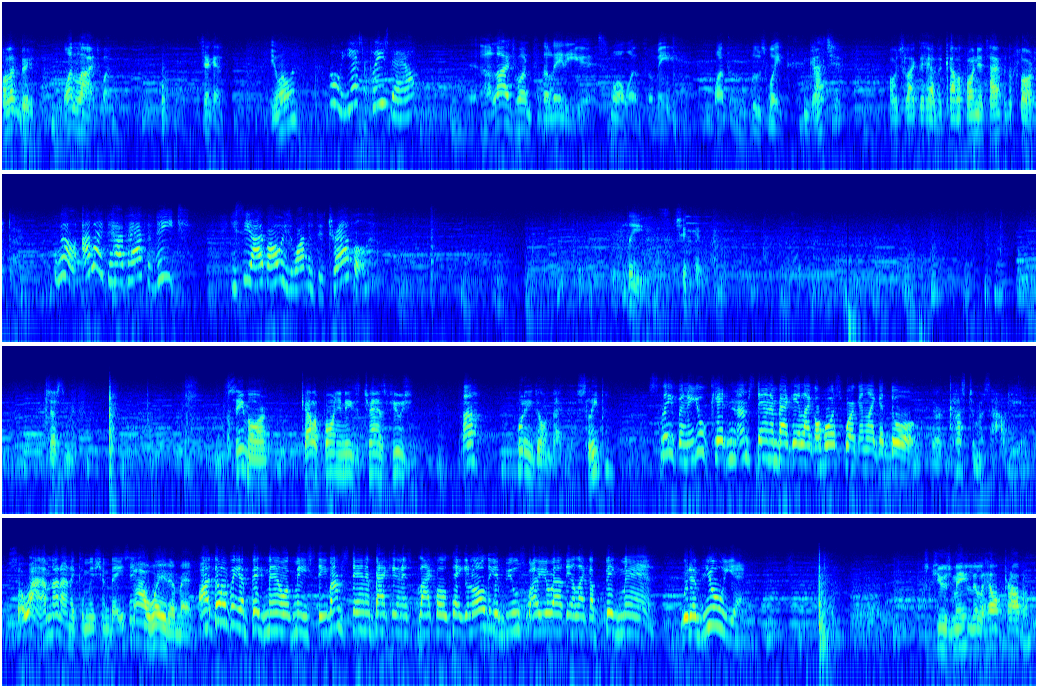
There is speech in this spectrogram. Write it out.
What'll it be? One large one. Chicken. You want one? Oh, yes, please, Al. A large one for the lady, a small one for me. Want to lose weight. Gotcha. What would you like to have, the California type or the Florida type? Well, I'd like to have half of each. You see, I've always wanted to travel. Please, chicken. Just a minute. Seymour, California needs a transfusion. Huh? What are you doing back there? Sleeping? Sleeping? Are you kidding? I'm standing back here like a horse working like a dog. There are customers out here. So what? I'm not on a commission basis. Now, wait a minute. Oh, don't be a big man with me, Steve. I'm standing back here in this black hole taking all the abuse while you're out there like a big man. With a view yet. Excuse me, little health problem?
